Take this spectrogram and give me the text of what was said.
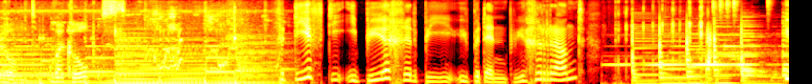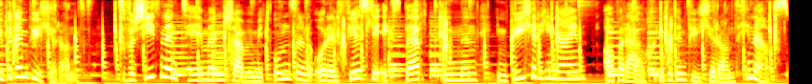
rund um den Globus. Vertiefte in Bücher bei «Über den Bücherrand». Über den Bücherrand. Zu verschiedenen Themen schauen wir mit unseren Orel Füßli ExpertInnen in Bücher hinein, aber auch über den Bücherrand hinaus.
